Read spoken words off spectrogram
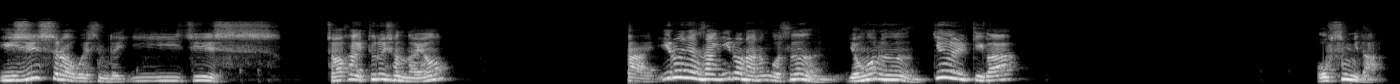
is this라고 했습니다. is this. 정확하게 들으셨나요? 자, 이런 현상이 일어나는 것은 영어는 띄어읽기가 없습니다.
